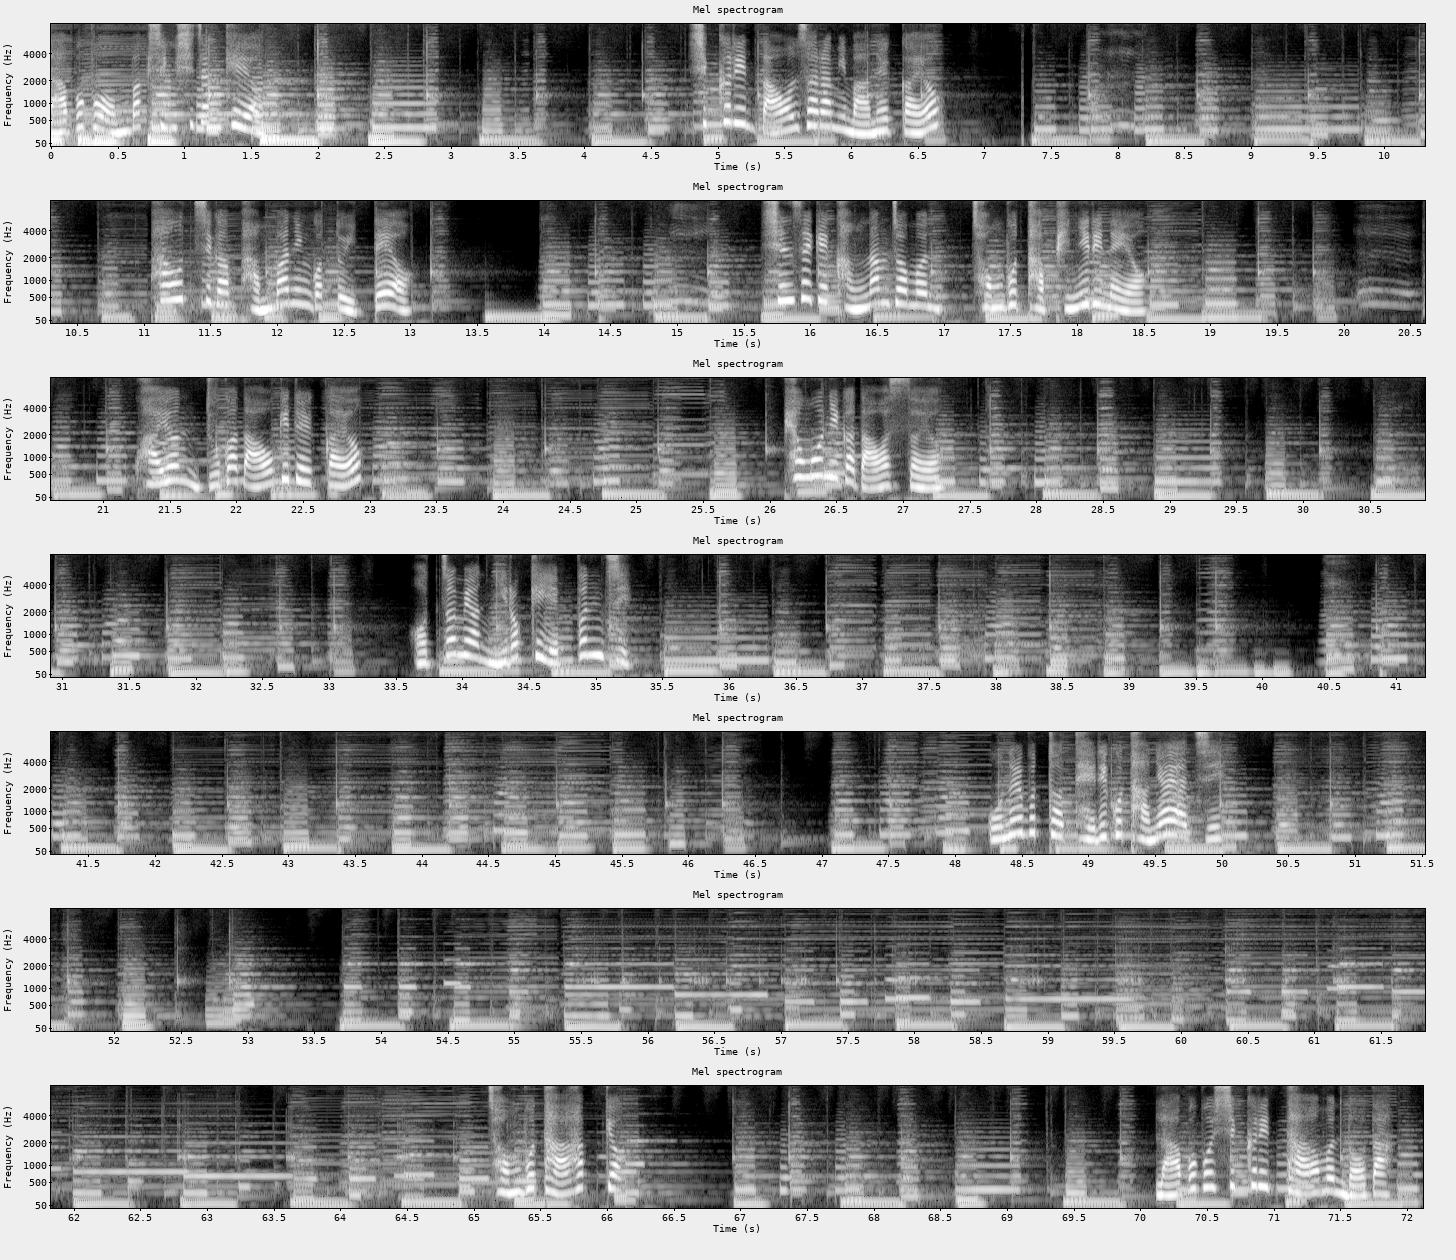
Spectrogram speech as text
라부부 언박싱 시작해요. 시크릿 나온 사람이 많을까요? 파우치가 반반인 것도 있대요. 신세계 강남점은 전부 다 비닐이네요. 과연 누가 나오게 될까요? 평온이가 나왔어요. 어쩌면 이렇게 예쁜지. 오늘부터 데리고 다녀야지. 전부 다 합격. 라부부 시크릿 다음은 너다.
